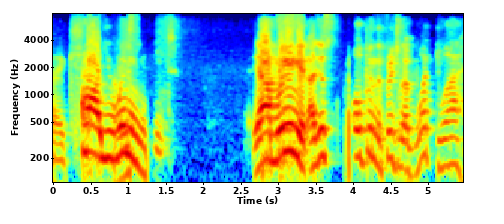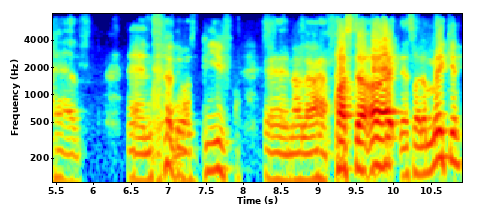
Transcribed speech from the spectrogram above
Like, How are you I'm winging it? Yeah, I'm winging it. I just opened the fridge, like, what do I have? And there was beef, and I was like, I have pasta. All right, that's what I'm making.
